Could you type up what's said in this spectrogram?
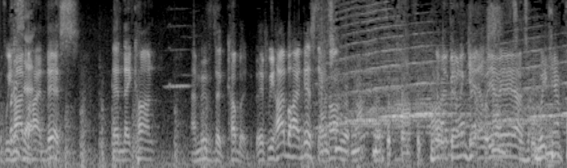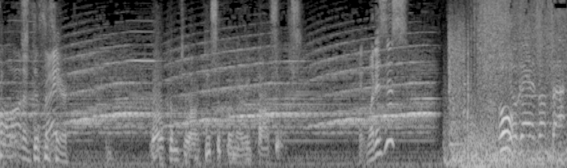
If we what hide behind this, then they can't. I moved the cupboard. If we hide behind this, they can't. gonna get Yeah, yeah, yeah. We can't fall out if this is here. welcome to our disciplinary process. Wait, what is this? Yo, oh. guys, I'm back.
